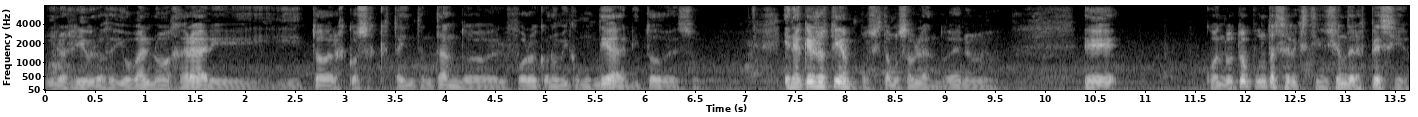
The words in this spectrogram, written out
Y los libros de Yuval Noah Harari y, y todas las cosas que está intentando el Foro Económico Mundial y todo eso. En aquellos tiempos estamos hablando. ¿eh? ¿eh? cuando tú apuntas a la extinción de la especie,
